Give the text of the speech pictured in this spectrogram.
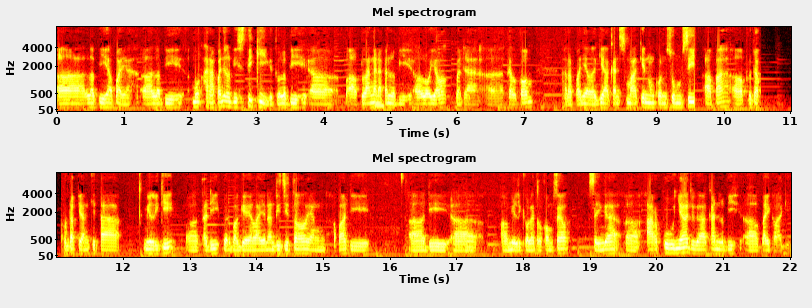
uh, lebih apa ya, uh, lebih harapannya lebih sticky gitu, lebih uh, uh, pelanggan akan lebih uh, loyal kepada uh, Telkom. Harapannya lagi akan semakin mengkonsumsi apa uh, produk-produk yang kita miliki uh, tadi berbagai layanan digital yang apa di uh, di uh, uh, miliki oleh Telkomsel sehingga uh, ARPU-nya juga akan lebih uh, baik lagi.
